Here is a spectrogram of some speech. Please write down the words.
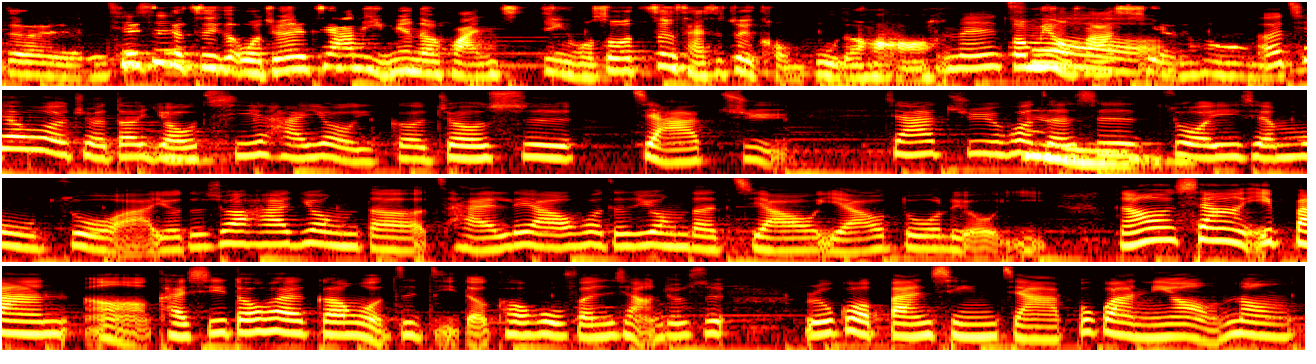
对对其实这个这个，我觉得家里面的环境，我说这个才是最恐怖的哈。没，都没有发现哈。而且我觉得油漆还有一个就是家具，家具或者是做一些木作啊，有的时候它用的材料或者是用的胶也要多留意。然后像一般呃，凯西都会跟我自己的客户分享，就是。如果搬新家，不管你有弄，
